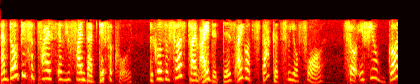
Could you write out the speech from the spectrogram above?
And don't be surprised if you find that difficult, because the first time I did this, I got stuck at three or four. So if you got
